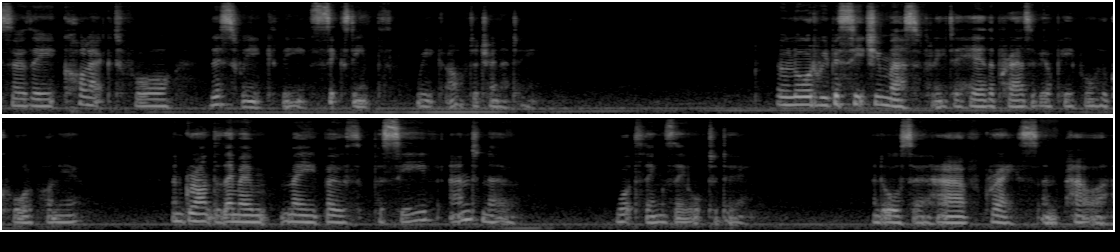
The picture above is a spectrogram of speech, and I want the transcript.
And so the collect for this week, the 16th week after Trinity, O Lord, we beseech you mercifully to hear the prayers of your people who call upon you, and grant that they may, may both perceive and know what things they ought to do, and also have grace and power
